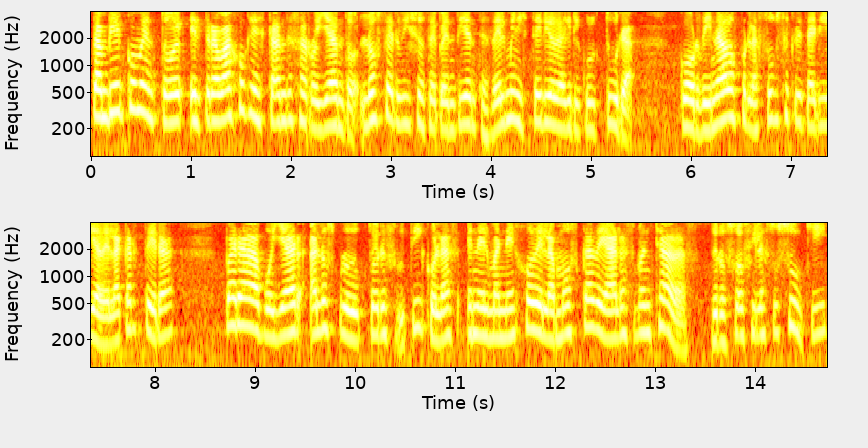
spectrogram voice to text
También comentó el trabajo que están desarrollando los servicios dependientes del Ministerio de Agricultura, coordinados por la Subsecretaría de la Cartera, para apoyar a los productores frutícolas en el manejo de la mosca de alas manchadas, Drosophila Suzuki,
